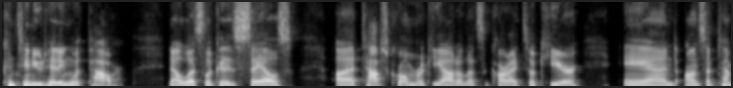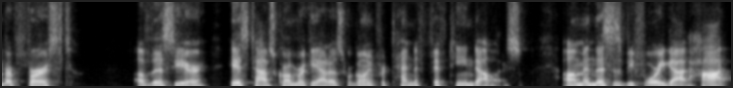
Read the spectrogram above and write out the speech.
continued hitting with power. Now let's look at his sales. Uh, Topps Chrome Rookie Auto, that's the card I took here. And on September 1st of this year, his Topps Chrome Rookie Autos were going for 10 to $15. Um, and this is before he got hot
